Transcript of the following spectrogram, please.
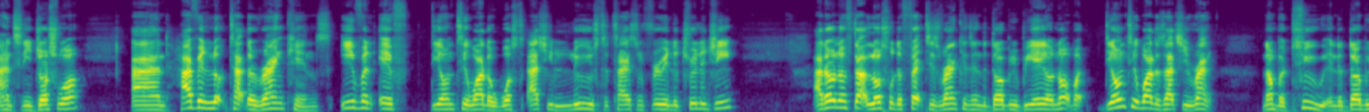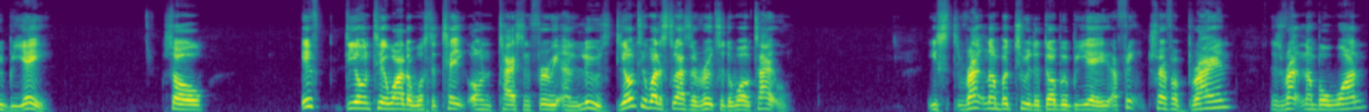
Anthony Joshua, and having looked at the rankings, even if Deontay Wilder was to actually lose to Tyson Fury in the trilogy, I don't know if that loss would affect his rankings in the WBA or not, but Deontay Wilder is actually ranked number two in the WBA. So if Deontay Wilder was to take on Tyson Fury and lose, Deontay Wilder still has a route to the world title. He's ranked number two in the WBA. I think Trevor Bryan is ranked number one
